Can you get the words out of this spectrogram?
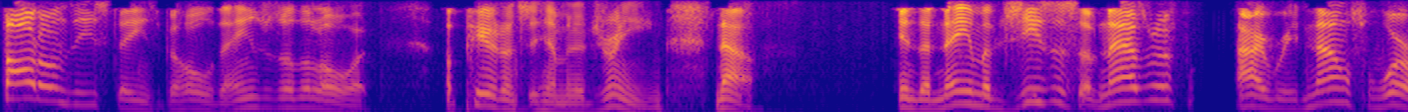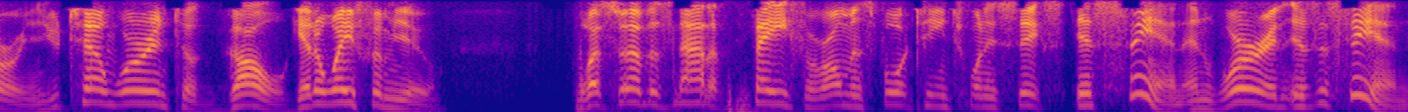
thought on these things, behold, the angels of the Lord appeared unto him in a dream. Now, in the name of Jesus of Nazareth, I renounce worrying. You tell worrying to go. Get away from you. Whatsoever is not of faith, in Romans 14, 26, is sin, and worrying is a sin.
